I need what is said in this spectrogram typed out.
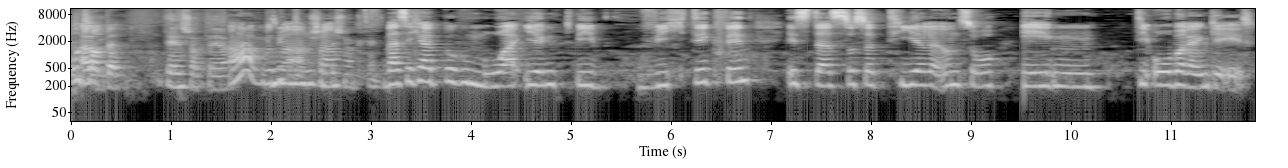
Und Schotte. Der ist Schotter, ja. Ah, muss Mit man anschauen. Was ich halt bei Humor irgendwie wichtig finde, ist, dass so Satire und so gegen die Oberen geht.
